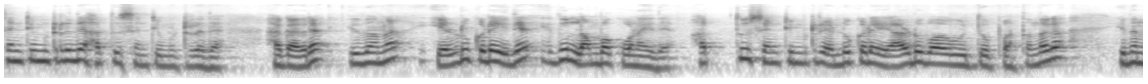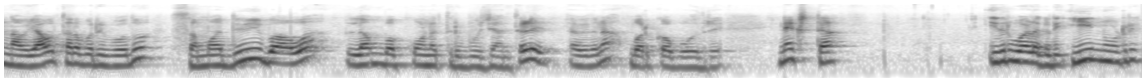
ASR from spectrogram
ಸೆಂಟಿಮೀಟ್ರ್ ಇದೆ, ಹತ್ತು ಸೆಂಟಿಮೀಟ್ರ್ ಇದೆ. ಹಾಗಾದರೆ ಇದನ್ನು ಎರಡು ಕಡೆ ಇದೆ, ಇದು ಲಂಬಕೋನ ಇದೆ. ಹತ್ತು ಸೆಂಟಿಮೀಟ್ರ್ ಎರಡು ಕಡೆ ಎರಡು ಬಾಹು ಇದ್ದಪ್ಪ ಅಂತಂದಾಗ ಇದನ್ನು ನಾವು ಯಾವ ಥರ ಬರಿಬೋದು? ಸಮದ್ವಿಭಾವ ಲಂಬಕೋನ ತ್ರಿಭುಜ ಅಂತೇಳಿ ನಾವು ಇದನ್ನು ಬರ್ಕೋಬೋದು ರೀ ನೆಕ್ಸ್ಟ್ ಇದ್ರ ಒಳಗಡೆ ಈ ನೋಡ್ರಿ.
